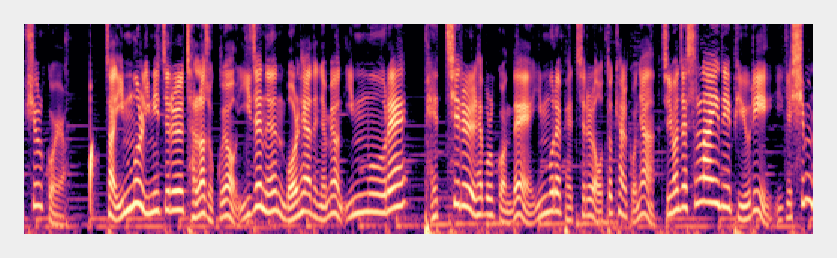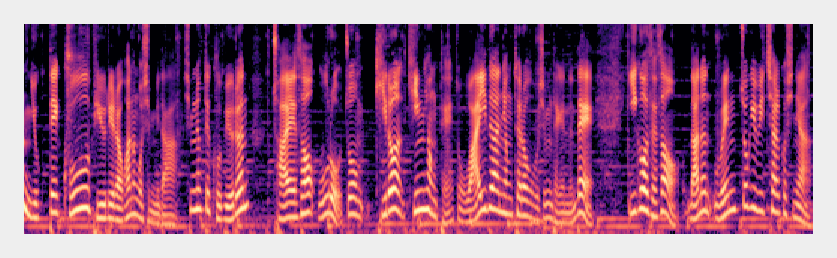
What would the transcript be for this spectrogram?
쉬울 거예요. 자 인물 이미지를 잘라줬고요. 이제는 뭘 해야 되냐면 인물의 배치를 해볼 건데 인물의 배치를 어떻게 할 거냐? 지금 현재 슬라이드의 비율이 이게 16대 9 비율이라고 하는 것입니다. 16대 9 비율은 좌에서 우로 좀 길어, 긴 형태 좀 와이드한 형태라고 보시면 되겠는데 이것에서 나는 왼쪽에 위치할 것이냐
